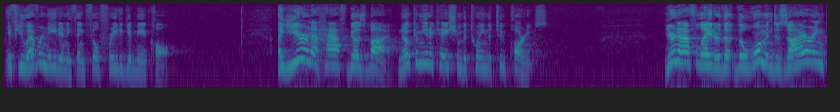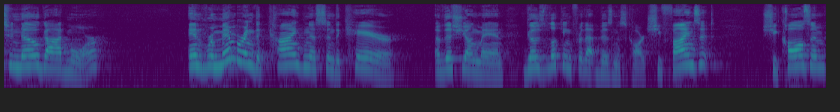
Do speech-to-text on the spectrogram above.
If you ever need anything, feel free to give me a call. A year and a half goes by, no communication between the two parties. Year and a half later, the, the woman, desiring to know God more and remembering the kindness and the care of this young man, goes looking for that business card. She finds it, she calls him,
